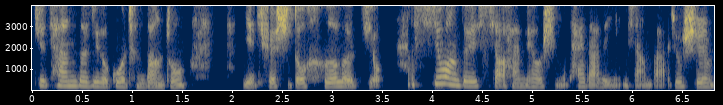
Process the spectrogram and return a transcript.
聚餐的这个过程当中，也确实都喝了酒。希望对小孩没有什么太大的影响吧，就是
